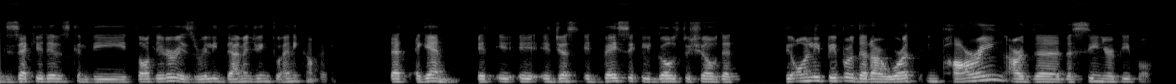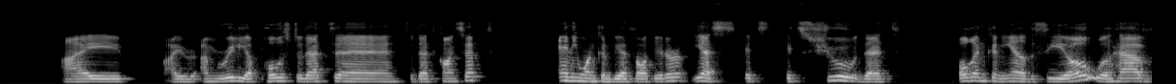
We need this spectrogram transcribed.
executives can be thought leader is really damaging to any company. That again, it, it, it just it basically goes to show that the only people that are worth empowering are the the senior people. I I I'm really opposed to that uh, to that concept. Anyone can be a thought leader. Yes, it's it's true that Oren Kaniel, the CEO, will have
